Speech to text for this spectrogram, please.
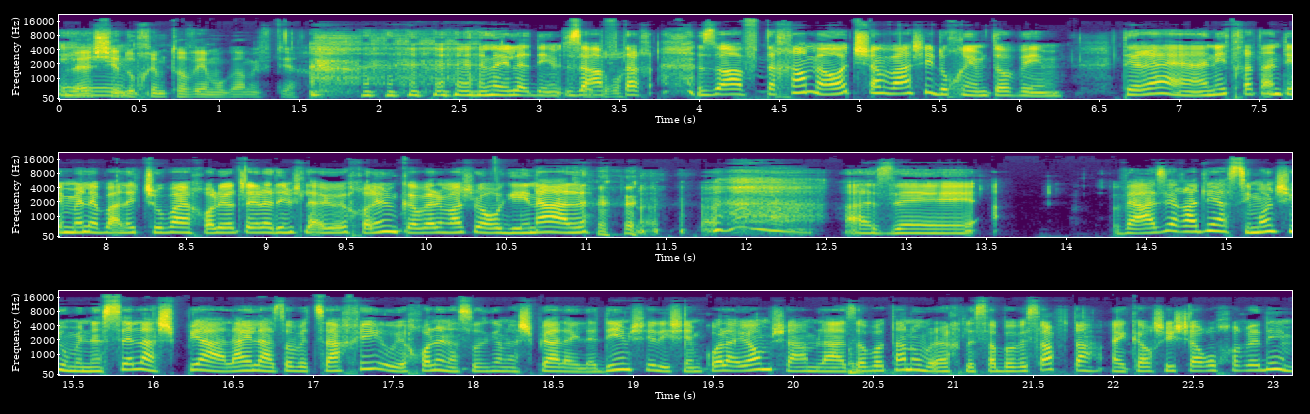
ויש שידוכים טובים הוא גם הבטיח. לילדים זו הבטחה זו הבטחה מאוד שווה שידוכים טובים. תראה אני התחתנתי עם אלה בעלי תשובה יכול להיות שהילדים שלי היו יכולים לקבל משהו אורגינל. אז אה, ואז ירד לי האסימון שהוא מנסה להשפיע עליי לעזוב את צחי הוא יכול לנסות גם להשפיע על הילדים שלי שהם כל היום שם לעזוב אותנו וללכת לסבא וסבתא העיקר שיישארו חרדים.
